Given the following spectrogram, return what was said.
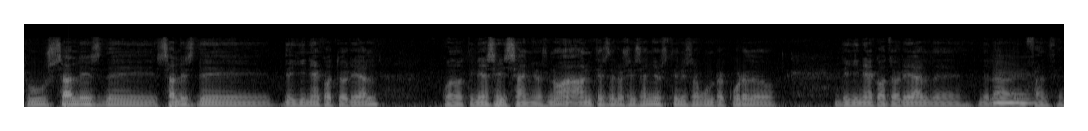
tú sales de sales de, de Guinea Ecuatorial cuando tenías seis años, ¿no? Antes de los seis años, ¿tienes algún recuerdo de Guinea Ecuatorial de, de la Mm. infancia?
